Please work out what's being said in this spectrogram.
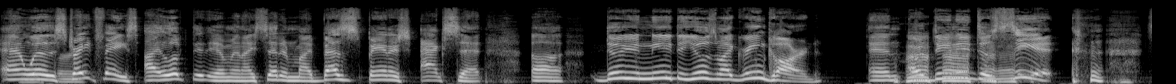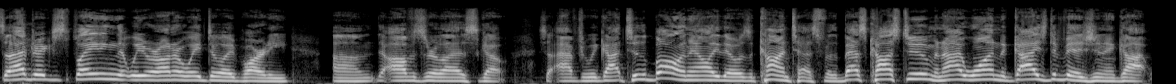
And with a straight face, I looked at him and I said in my best Spanish accent, uh, "Do you need to use my green card?" And or do need to see it? so after explaining that we were on our way to a party, um, the officer let us go. So after we got to the bowling alley, there was a contest for the best costume, and I won the guys division and got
